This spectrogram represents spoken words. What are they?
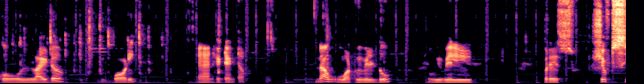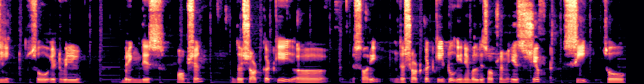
collider body and hit enter. Now what we will do we will press shift c. So it will bring this option the shortcut key uh, sorry the shortcut key to enable this option is shift c. So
